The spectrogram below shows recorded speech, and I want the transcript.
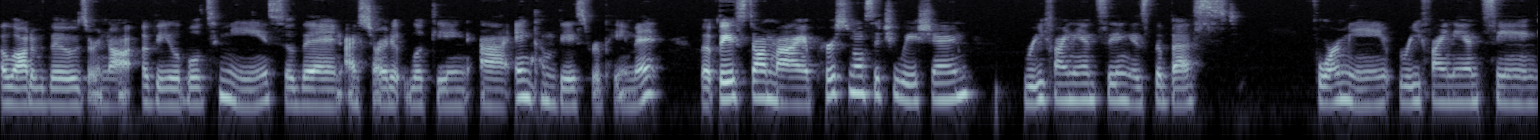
a lot of those are not available to me. So then I started looking at income-based repayment. But based on my personal situation, refinancing is the best for me. Refinancing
